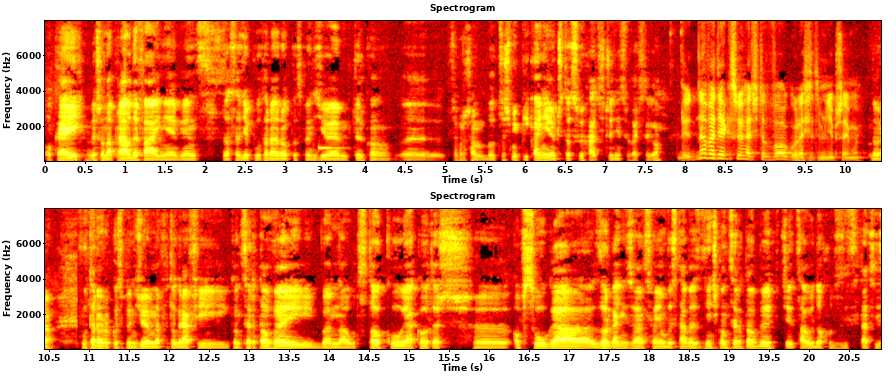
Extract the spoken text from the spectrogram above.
E, okej, okay, wyszło naprawdę fajnie, więc w zasadzie półtora roku spędziłem tylko, yy, przepraszam, bo coś mi pika, nie wiem, czy to słychać, czy nie słychać tego? Nawet jak słychać, to w ogóle się tym nie przejmuj. Dobra. Półtora roku spędziłem na fotografii koncertowej, byłem na Woodstocku jako też yy, obsługa, zorganizowałem swoją wystawę zdjęć koncertowych, gdzie cały dochód z licytacji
